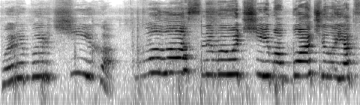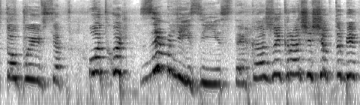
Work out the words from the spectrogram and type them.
Переперчиха. Власними очима бачила, як втопився. От хоч землі з'їсти. Кажи краще, щоб тобі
